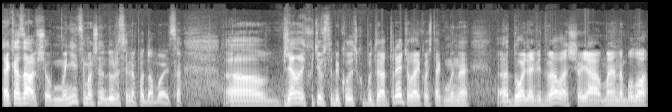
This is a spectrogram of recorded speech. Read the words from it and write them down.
я казав, що мені ці машини дуже сильно подобаються. Е, я навіть хотів собі колись купити А3, але якось так мене е, доля відвела, що я, в мене не було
